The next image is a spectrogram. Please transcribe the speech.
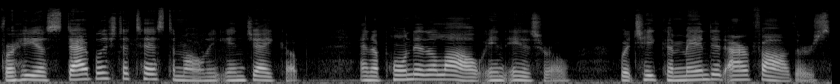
for he established a testimony in Jacob, and appointed a law in Israel, which he commanded our fathers,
